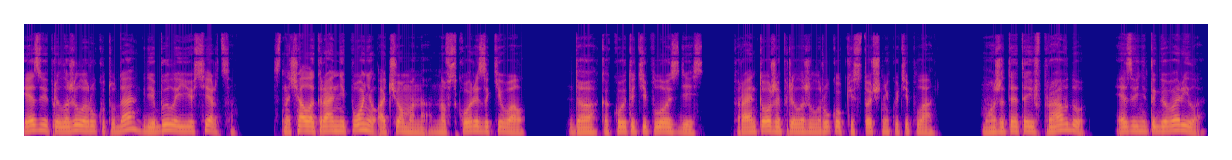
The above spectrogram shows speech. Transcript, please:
Эзви приложила руку туда, где было ее сердце. Сначала Кран не понял, о чем она, но вскоре закивал. «Да, какое-то тепло здесь». Крайн тоже приложил руку к источнику тепла. «Может, это и вправду?» Эзви не договорила,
